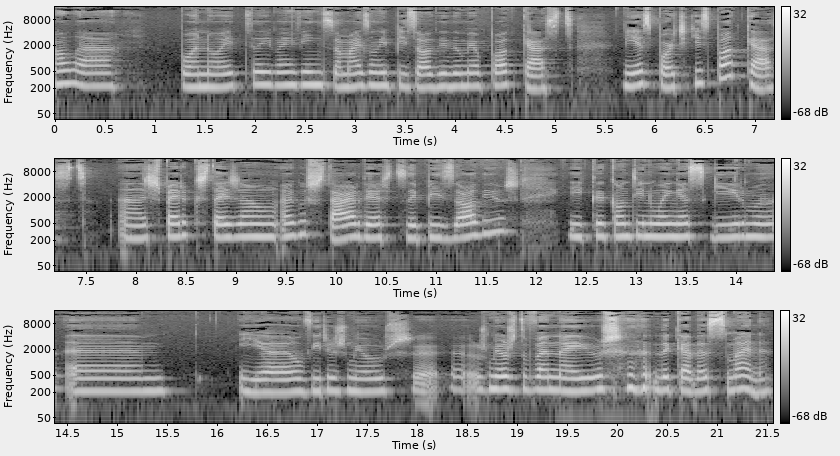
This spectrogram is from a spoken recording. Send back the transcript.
Olá, boa noite e bem-vindos a mais um episódio do meu podcast, Mia's Portuguese Podcast. Uh, espero que estejam a gostar destes episódios e que continuem a seguir-me uh, e a ouvir os meus, uh, os meus devaneios de cada semana.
